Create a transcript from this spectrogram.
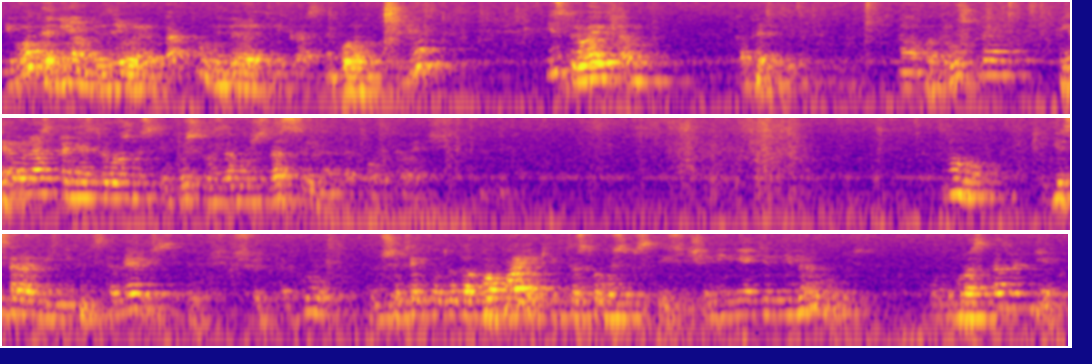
И вот они, обозревая карту, выбирают прекрасный город и строят там кооператив. А подружка первый раз по неосторожности вышла замуж за сына такого товарища. Ну, в Бессарабии не представляли себе вообще, что это такое. Потому что те, кто туда попали, каких-то 180 тысяч, они ни один не вернулись. Поэтому рассказывать некому.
